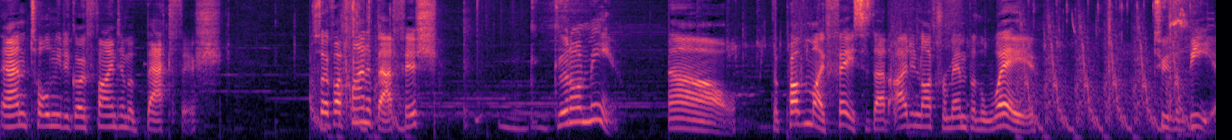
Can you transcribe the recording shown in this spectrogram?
and told me to go find him a batfish. So if I find a batfish, good on me. Now, the problem I face is that I do not remember the way to the bee.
